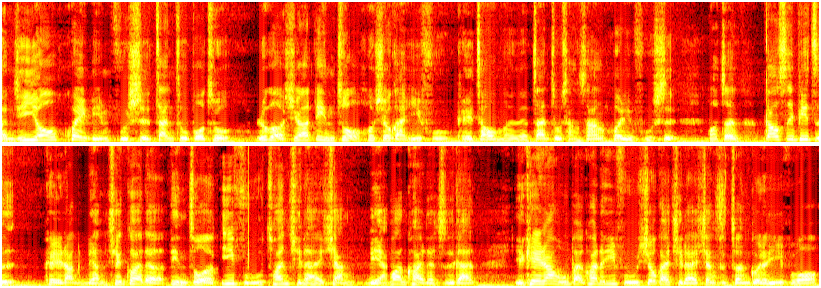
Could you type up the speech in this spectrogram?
本集由慧林服饰赞助播出。如果需要定做或修改衣服，可以找我们的赞助厂商慧林服饰，保证高 CP 值，可以让两千块的定做衣服穿起来像两万块的质感，也可以让五百块的衣服修改起来像是专柜的衣服哦。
